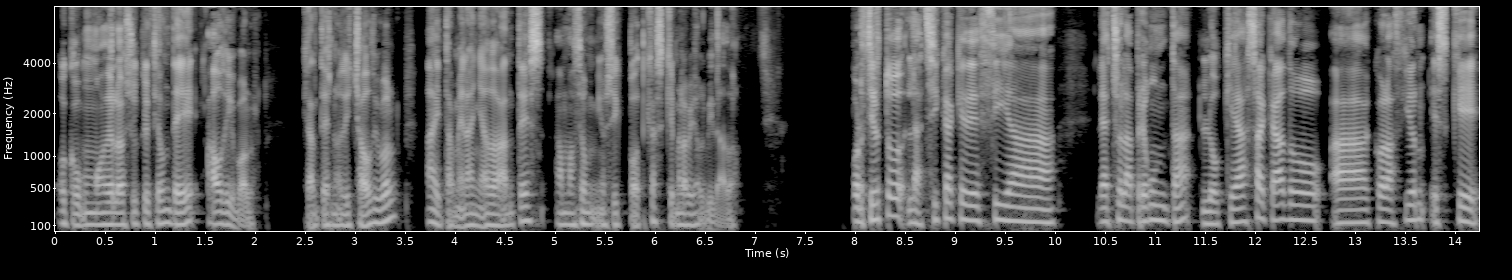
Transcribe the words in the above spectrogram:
o con un modelo de suscripción de Audible, que antes no he dicho Audible. Ah, y también añado antes Amazon Music Podcast, que me lo había olvidado. Por cierto, la chica que decía, le ha hecho la pregunta, lo que ha sacado a colación es que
